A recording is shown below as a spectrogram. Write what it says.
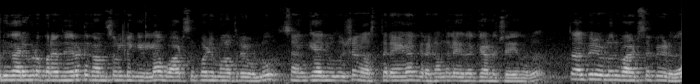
ഒരു കാര്യം കൂടെ പറയാം. നേരിട്ട് കൺസൾട്ടിംഗ് ഇല്ല. വാട്സപ്പ് വഴി മാത്രമേ ഉള്ളൂ. സംഖ്യാ ജ്യോതിഷ ഹസ്തരേഖ ഗ്രഹനില ഇതൊക്കെയാണ് ചെയ്യുന്നത്. താല്പര്യമുള്ളവർ വാട്സപ്പ് ഇടുക.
